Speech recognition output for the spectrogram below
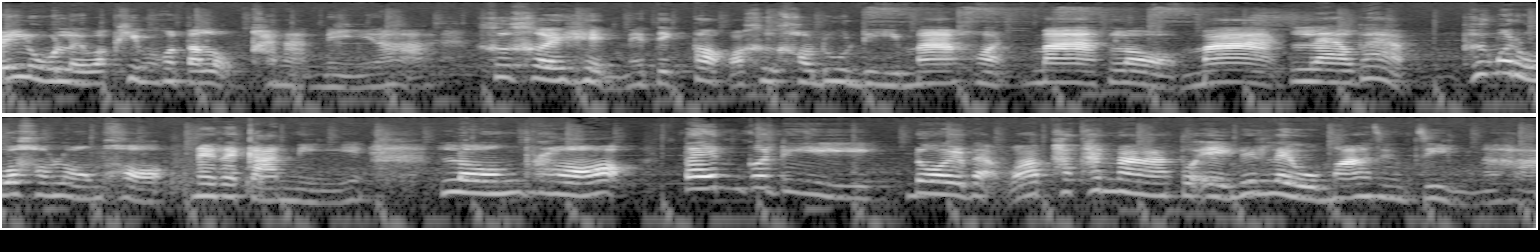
ไม่รู้เลยว่าพิมเป็นคนตลกขนาดนี้นะคะ คือเคยเห็นใน t ิ k t o k ว่าคือเขาดูดีมากฮอตมาก หล่อมาก แล้วแบบเพิ่งมารู้ว่าเขาร้องเพราะในรายการนี้ร้องเพราะ เต้นก็ดี โดยแบบว่าพัฒนาตัวเองได้เร็วมากจริง ๆนะคะ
